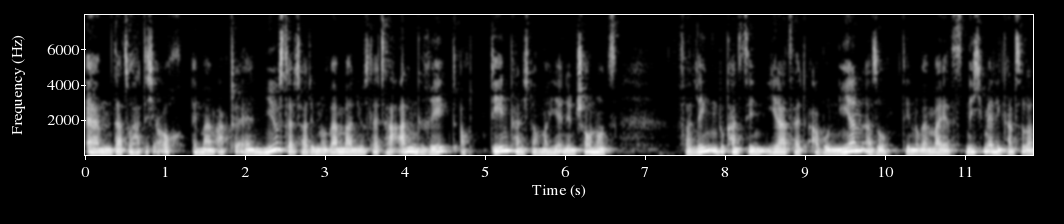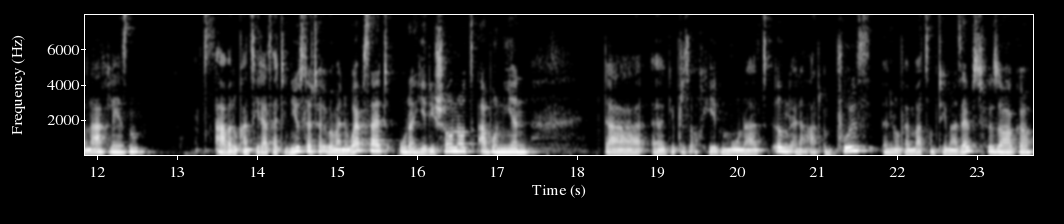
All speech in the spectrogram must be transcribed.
Ähm, dazu hatte ich auch in meinem aktuellen Newsletter, dem November-Newsletter, angeregt. Auch den kann ich nochmal hier in den Show Notes verlinken. Du kannst ihn jederzeit abonnieren, also den November jetzt nicht mehr, den kannst du dann nachlesen. Aber du kannst jederzeit den Newsletter über meine Website oder hier die Show Notes abonnieren. Da äh, gibt es auch jeden Monat irgendeine Art Impuls im November zum Thema Selbstfürsorge,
